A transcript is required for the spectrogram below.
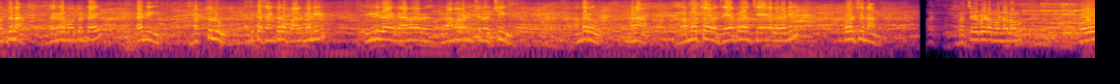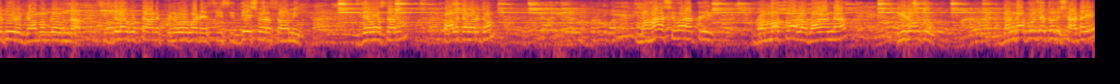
పొద్దున జరగబోతుంటాయి. కానీ భక్తులు అధిక సంఖ్యలో పాల్గొని వివిధ గ్రామాల గ్రామాల నుంచి వచ్చి అందరూ మన బ్రహ్మోత్సవాలు జయప్రదం చేయగలరని కోరుచున్నాము. బచ్చనపేట మండలం కొడవటూరు గ్రామంలో ఉన్న సిద్ధలగుట్ట అని పిలువబడే శ్రీ సిద్ధేశ్వర స్వామి దేవస్థానం పాలకవర్గం మహాశివరాత్రి బ్రహ్మోత్సవాల భాగంగా ఈరోజు గంగా పూజతో స్టార్ట్ అయ్యి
